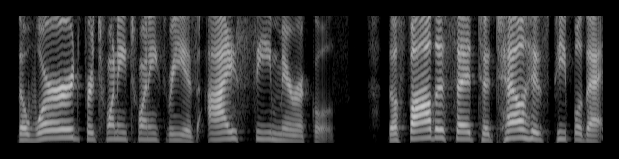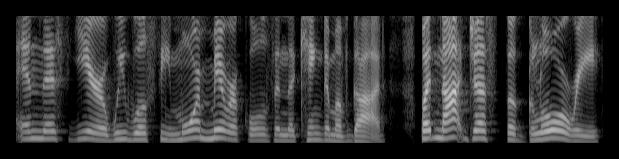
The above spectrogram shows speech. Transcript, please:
The word for 2023 is I see miracles. The Father said to tell his people that in this year we will see more miracles in the kingdom of God, but not just the glory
